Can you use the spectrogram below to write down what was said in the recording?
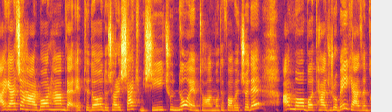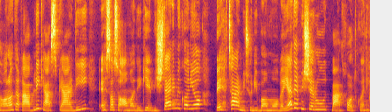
اگرچه هر بار هم در ابتدا دچار شک میشی چون نوع امتحان متفاوت شده اما با تجربه ای که از امتحانات قبلی کسب کردی احساس آمادگی بیشتری می‌کنی و بهتر می‌تونی با موقعیت پیش رود برخورد کنی.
